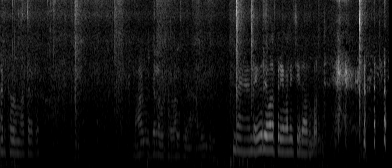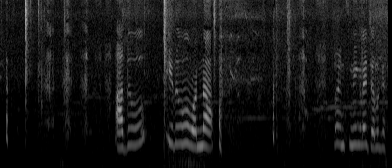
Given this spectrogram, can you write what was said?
அடுத்த ஒரு மாதம் வேலை இந்த இவர் எவ்வளோ பெரிய வேலையை செய்கிறாரு பாருங்க. அதுவும் இதுவும் ஒன்றா ஃப்ரெண்ட்ஸ் நீங்களே சொல்லுங்கள்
